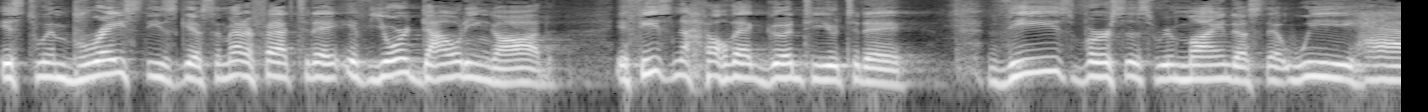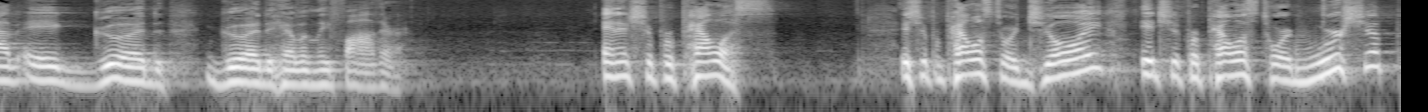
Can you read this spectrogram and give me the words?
is to embrace these gifts. As a matter of fact, today, if you're doubting God, if He's not all that good to you today, these verses remind us that we have a good, good Heavenly Father. And it should propel us. It should propel us toward joy. It should propel us toward worship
